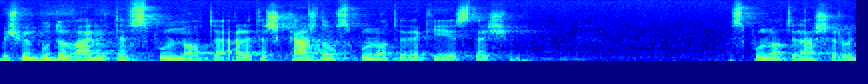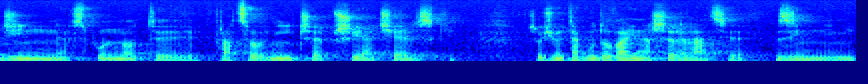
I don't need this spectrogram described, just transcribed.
Byśmy budowali tę wspólnotę, ale też każdą wspólnotę, w jakiej jesteśmy. Wspólnoty nasze rodzinne, wspólnoty pracownicze, przyjacielskie żebyśmy tak budowali nasze relacje z innymi,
